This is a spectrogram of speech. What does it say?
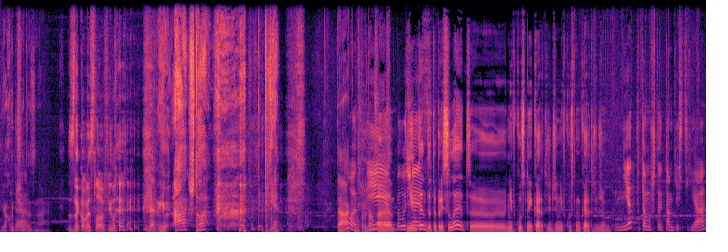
Я хоть Да. что-то знаю. Знакомое слово Фил. Да, и- А, что? Где? Так, Вот, ну и- продолжай. А получается- Nintendo-то присылает э, невкусные картриджи невкусным картриджам? Нет, потому что там есть я,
